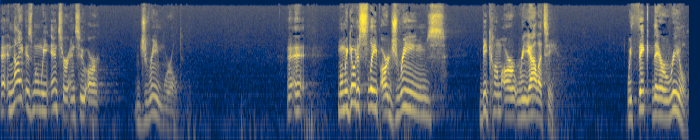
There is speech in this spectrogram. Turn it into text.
And night is when we enter into our dream world. When we go to sleep, our dreams become our reality. We think they are real.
